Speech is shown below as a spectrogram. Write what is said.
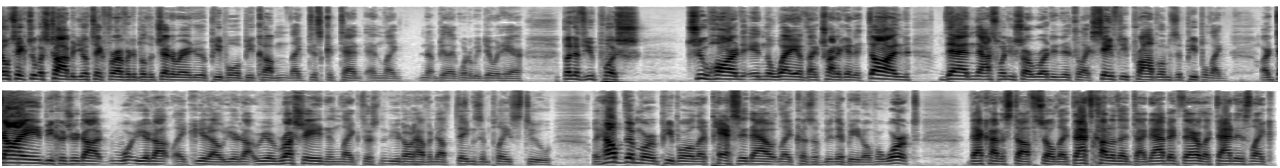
it'll take too much time and you'll take forever to build a generator. And people will become like discontent and like be like, "What are we doing here?" But if you push too hard in the way of like trying to get it done, then that's when you start running into like safety problems and people like are dying because you're not you're not like you know you're not you're rushing and like there's you don't have enough things in place to like help them or people are like passing out like because of they're being overworked that kind of stuff. So like that's kind of the dynamic there. Like that is like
